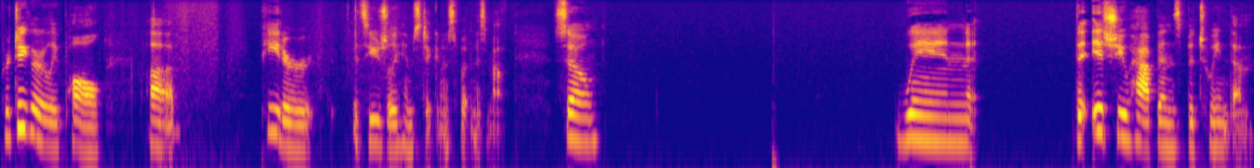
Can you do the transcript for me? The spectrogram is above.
Particularly Paul. Uh, Peter, it's usually him sticking his foot in his mouth. So, when the issue happens between them,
